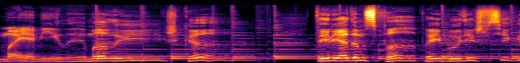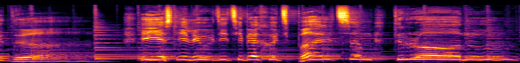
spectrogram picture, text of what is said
Моя милая малышка, ты рядом с папой будешь всегда. И если люди тебя хоть пальцем тронут,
